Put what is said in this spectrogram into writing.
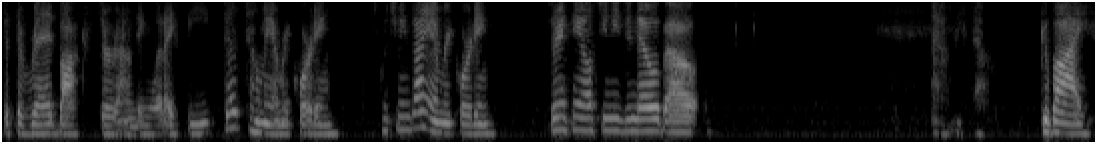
But the red box surrounding what I see does tell me I'm recording, which means I am recording. Is there anything else you need to know about? I don't think so. Goodbye.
